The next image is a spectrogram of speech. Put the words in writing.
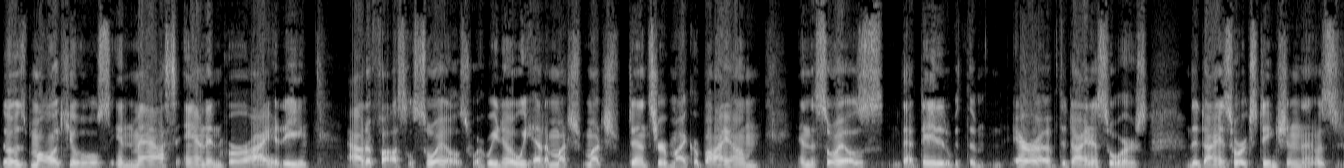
those molecules in mass and in variety out of fossil soils where we know we had a much much denser microbiome in the soils that dated with the era of the dinosaurs? The dinosaur extinction that was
